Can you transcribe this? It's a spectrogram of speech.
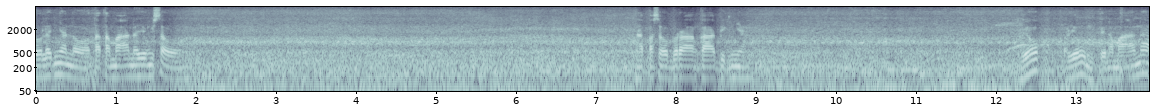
Tulad niyan, no, tatamaan na yung isa, oh. Napasobra ang kabig niya. Yup, ayun, tinamaan na.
